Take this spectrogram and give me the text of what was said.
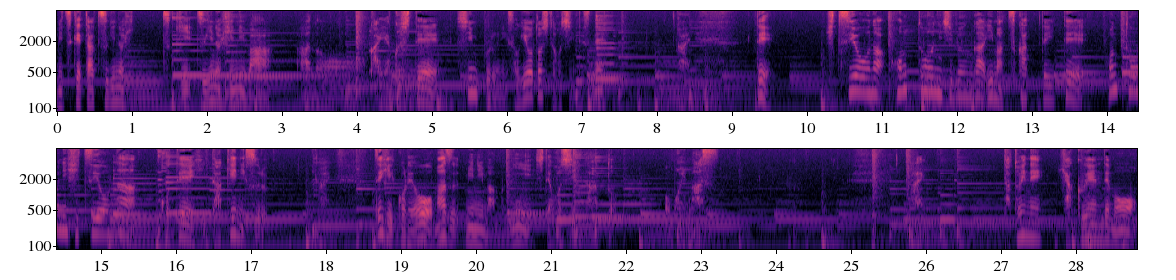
見つけた次の日次次の日にはあの解約してシンプルにそぎ落としてほしいんですね。はい、で必要な本当に自分が今使っていて本当に必要な固定費だけにする、はい、ぜひこれをまずミニマムにしてほしいなと100円でも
